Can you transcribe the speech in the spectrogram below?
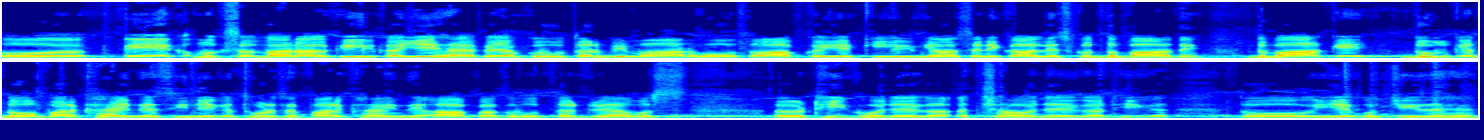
और एक मकसद बहरहाल कील का ये है कि जब कबूतर बीमार हो तो आपका ये कील यहाँ से निकाले, इसको दबा दें। दबा के, दुम के दो पर खाएँगे, सीने के थोड़े से पर खाएँगे, आपका कबूतर जो है वो ठीक हो जाएगा अच्छा हो जाएगा, ठीक है? तो ये कुछ चीज़ें हैं।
